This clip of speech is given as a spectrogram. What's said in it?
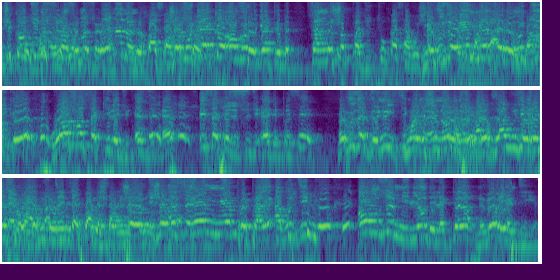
Je continue sur l'enseignement supérieur. Non, non, non. Je vous voudrais qu'on vous regarde très bien. Ça ne me choque pas du tout. Pourquoi ça vous choque Mais vous auriez mieux fait de nous dire que Wafo sait qu'il est du SDF, il sait que je suis du RDPC. Mais vous êtes venu ici Moi, comme je vous qui aurez était fait sur quoi le Vous parti. aurez fait quoi, monsieur je, je me serais mieux préparé à vous dire que 11 millions d'électeurs ne veut rien dire.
